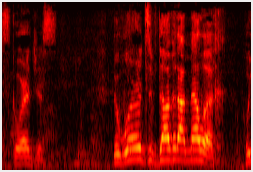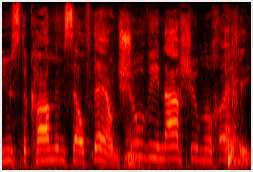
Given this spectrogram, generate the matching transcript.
Gorgeous, gorgeous. The words of David Amelech, who used to calm himself down. Shuvi nafshu mnuchaychi.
